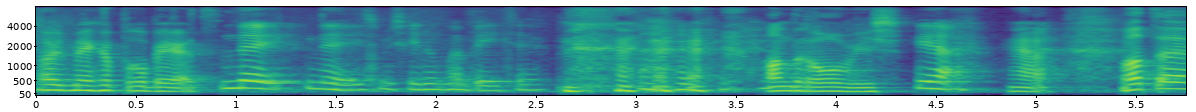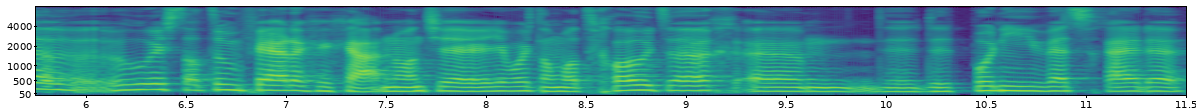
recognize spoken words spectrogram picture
nooit meer geprobeerd. Nee, nee, is misschien ook maar beter. Andere hobby's. Ja. Ja. Wat, hoe is dat toen verder gegaan? Want je, je wordt dan wat groter. ehm, de, de ponywedstrijden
